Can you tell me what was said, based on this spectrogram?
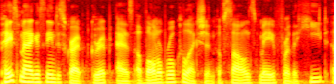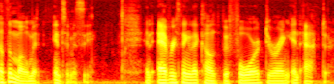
Paste Magazine described Grip as a vulnerable collection of songs made for the heat of the moment intimacy and everything that comes before, during, and after.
